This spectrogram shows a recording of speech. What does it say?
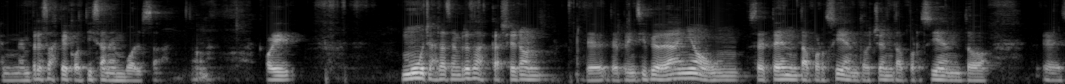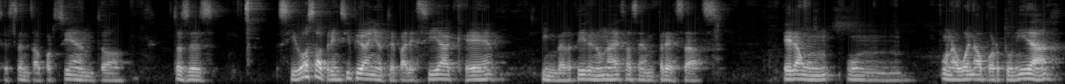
empresas que cotizan en bolsa. Hoy muchas de las empresas cayeron de, principio de año un 70%, 80%, 60%. Entonces, si vos a principio de año te parecía que invertir en una de esas empresas era una buena oportunidad,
